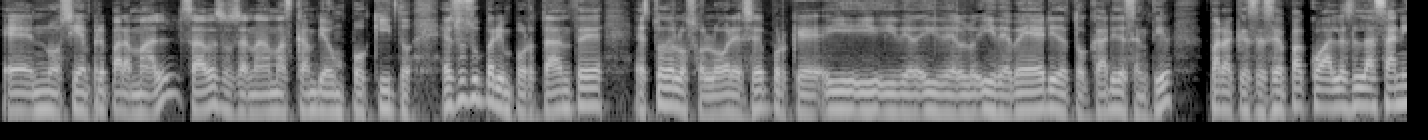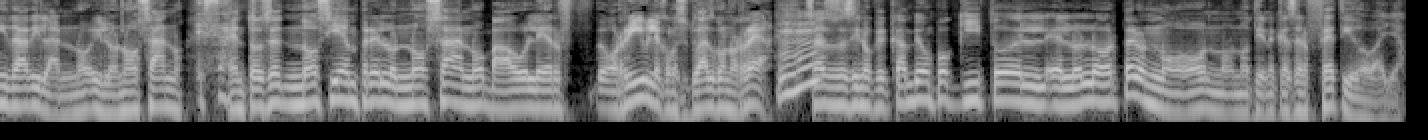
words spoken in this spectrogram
eh, no siempre para mal, ¿sabes? O sea, nada más cambia un poquito. Eso es súper importante, esto de los olores, ¿eh? Porque, y, y- y de, y, de, y de ver y de tocar y de sentir, para que se sepa cuál es la sanidad y, la no, y lo no sano. Exacto. Entonces, no siempre lo no sano va a oler horrible, como si tuvieras gonorrea, ¿sabes? O sea, sino que cambia un poquito el, el olor, pero no, no, no tiene que ser fétido, vaya.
